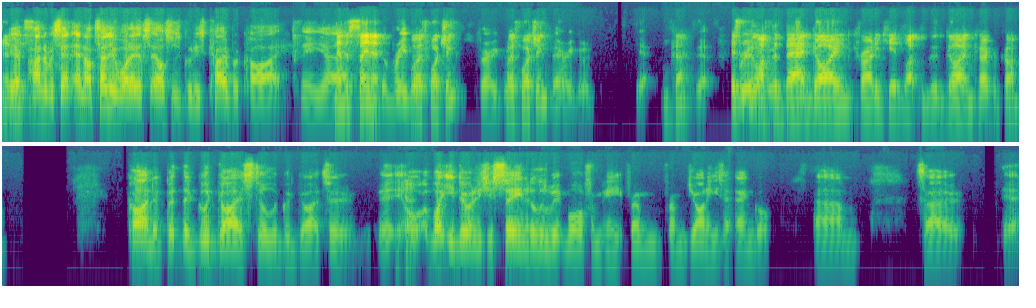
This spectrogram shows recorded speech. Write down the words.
Yep, hundred percent. And I'll tell you what else, else is good is Cobra Kai. The uh, Never seen it. the reboot. Worth watching? very good, Worth watching? very good. Yeah. Okay. Yeah, Isn't really like good. the bad guy in Karate Kid like the good guy in Cobra Kai? Kind of, but the good guy is still the good guy too. It- What you're doing is you're seeing it a little bit more from he from from Johnny's angle. Um, so yeah,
